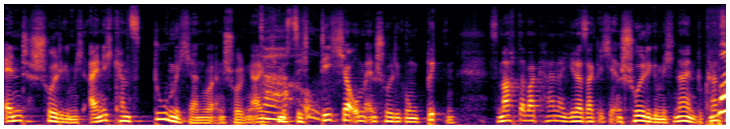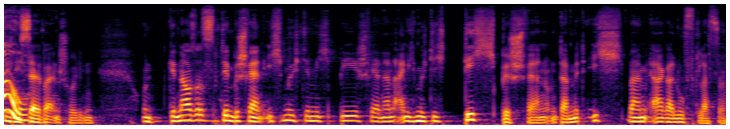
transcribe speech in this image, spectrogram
entschuldige mich. Eigentlich kannst du mich ja nur entschuldigen. Eigentlich Da, müsste ich oh. dich ja um Entschuldigung bitten. Das macht aber keiner. Jeder sagt, ich entschuldige mich. Nein, du kannst dich Wow. nicht selber entschuldigen. Und genauso ist es mit dem Beschweren. Ich möchte mich beschweren. Nein, eigentlich möchte ich dich beschweren. Und damit ich beim Ärger Luft lasse.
